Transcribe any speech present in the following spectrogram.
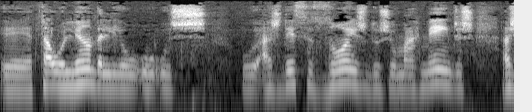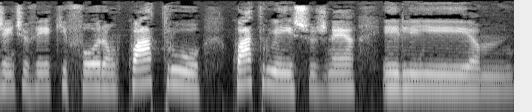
está é, olhando ali os as decisões do Gilmar Mendes, a gente vê que foram quatro, quatro eixos, né? Ele hum,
